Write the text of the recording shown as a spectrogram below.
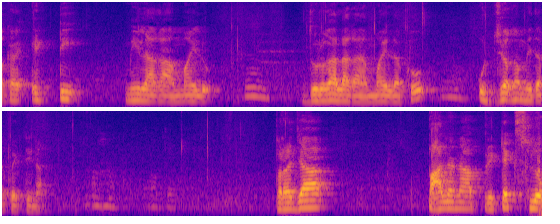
ఒక ఎట్టి మీలాగా అమ్మాయిలు దుర్గాలాగా అమ్మాయిలకు ఉద్యోగం మీద పెట్టిన. ప్రజా పాలన ప్రిటెక్స్లో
